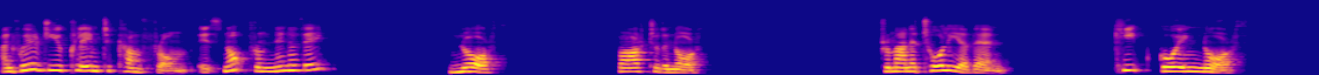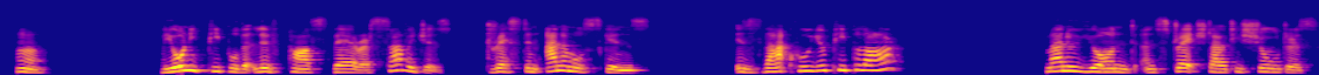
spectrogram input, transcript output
And where do you claim to come from? It's not from Nineveh? North. Far to the north. From Anatolia, then? Keep going north. Huh. The only people that live past there are savages, dressed in animal skins. Is that who your people are? Manu yawned and stretched out his shoulders.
